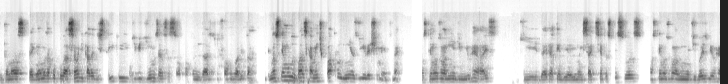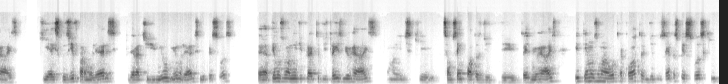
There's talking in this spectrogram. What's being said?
Então, nós pegamos a população de cada distrito e dividimos essas oportunidades de forma igualitária. Nós temos, basicamente, quatro linhas de investimento, né? Nós temos uma linha de mil reais, que deve atender aí umas 700 pessoas. Nós temos uma linha de dois mil reais, que é exclusivo para mulheres, que deve atingir mil, mil mulheres, mil pessoas. É, temos uma linha de crédito de 3 mil reais, uma linha que são 100 cotas de, de 3 mil reais, e temos uma outra cota de 200 pessoas que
